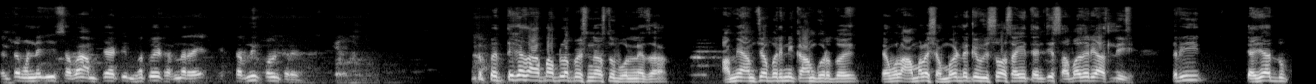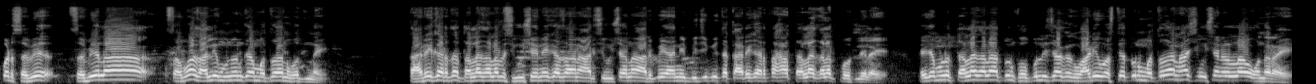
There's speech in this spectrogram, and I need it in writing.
त्यांचं म्हणणं की सभा आमच्यासाठी महत्त्वाची ठरणार आहे एक टर्निंग पॉईंट ठरेल. प्रत्येकाचा आपापला प्रश्न असतो बोलण्याचा. आम्ही आमच्या परीने काम करतोय त्यामुळे आम्हाला शंभर टक्के विश्वास आहे त्यांची सभा जरी असली तरी त्याच्या दुप्पट सभे सभेला सभा झाली म्हणून काय मतदान होत नाही. कार्यकर्ता तलागाला शिवसेनेचा आणि आर- शिवसेना आरपीआय आणि बीजेपीचा कार्यकर्ता हा तलागालात पोहोचलेला आहे. त्याच्यामुळे तलागालातून खोपोलीच्या वाडी वस्त्यातून मतदान हा शिवसेनेला होणार आहे.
